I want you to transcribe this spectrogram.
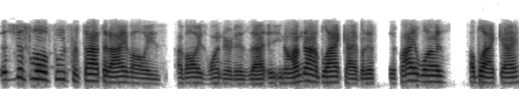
this is just a little food for thought that I've always I've always wondered is that you know I'm not a black guy, but if if I was a black guy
